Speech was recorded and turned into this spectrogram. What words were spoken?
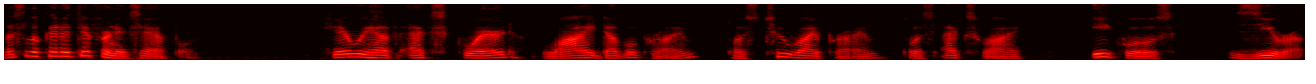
Let's look at a different example. Here we have x squared y double prime plus 2y prime plus xy equals 0.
